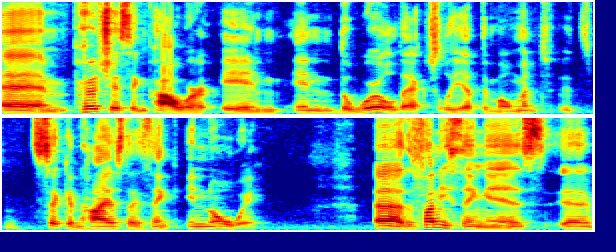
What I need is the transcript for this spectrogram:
um, purchasing power in, in the world, actually, at the moment. It's second highest, I think, in Norway. Uh, the funny thing is, uh,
